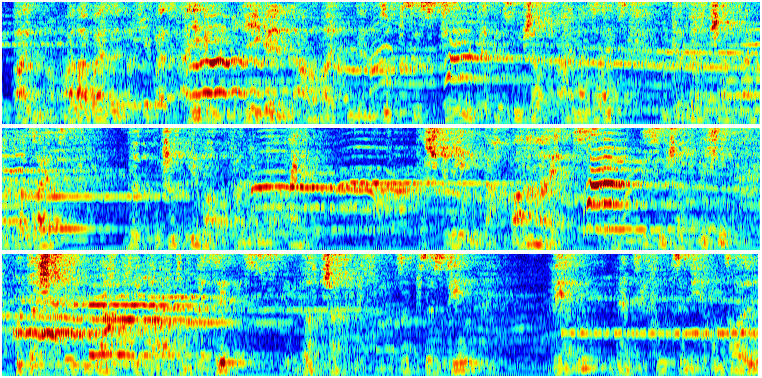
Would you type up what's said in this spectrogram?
Die beiden normalerweise nach jeweils eigenen Regeln arbeitenden Subsysteme der Wissenschaft einerseits und der Wirtschaft andererseits wirkten schon immer aufeinander ein. Das Streben nach Wahrheit im wissenschaftlichen und das Streben nach privatem Besitz im wirtschaftlichen Subsystem werden, wenn sie funktionieren sollen,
